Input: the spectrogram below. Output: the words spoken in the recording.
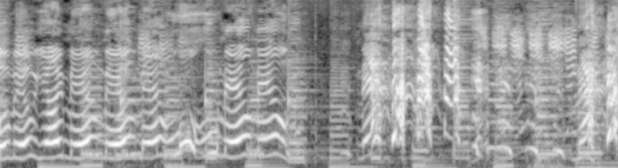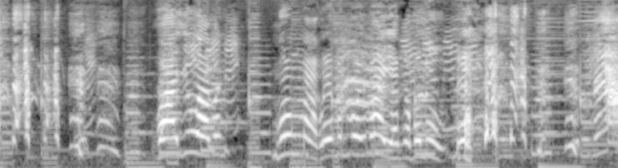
วแมวเย้ยแมวแมวแมวอู้อู้แมวแมว แมวแมววายุอะมันงงมากเลยมันว่ายว่ายอย่างกับบลูแมวแมว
